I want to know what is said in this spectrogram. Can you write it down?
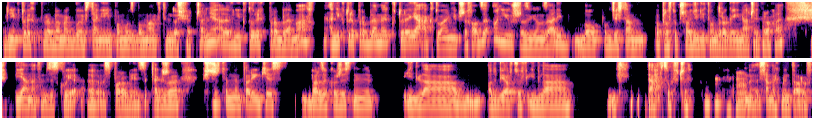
w niektórych problemach byłem w stanie im pomóc, bo mam w tym doświadczenie, ale w niektórych problemach, a niektóre problemy, które ja aktualnie przechodzę, oni już rozwiązali, bo gdzieś tam po prostu przechodzili tą drogę inaczej trochę. I ja na tym zyskuję e, sporo wiedzy. Także myślę, że ten mentoring jest bardzo korzystny i dla odbiorców, i dla dawców, czy mhm. samych mentorów.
